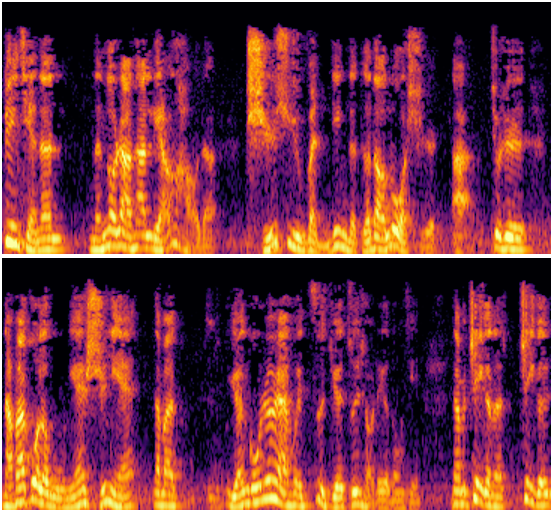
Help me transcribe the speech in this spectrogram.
并且呢，能够让它良好的、持续稳定的得到落实啊，就是哪怕过了五年、十年，那么员工仍然会自觉遵守这个东西。那么这个呢，这个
